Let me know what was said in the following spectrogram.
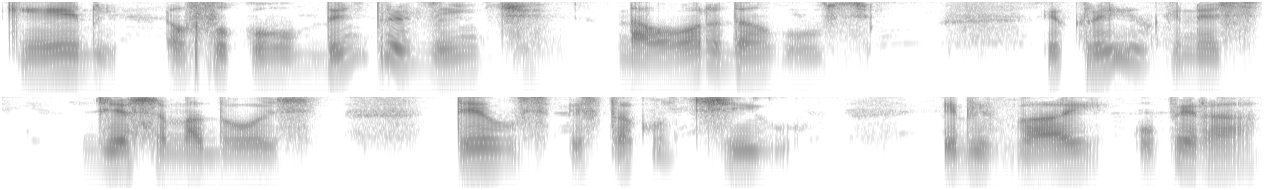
que Ele é o socorro bem presente na hora da angústia. Eu creio que nesse dia chamado hoje, Deus está contigo. Ele vai operar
